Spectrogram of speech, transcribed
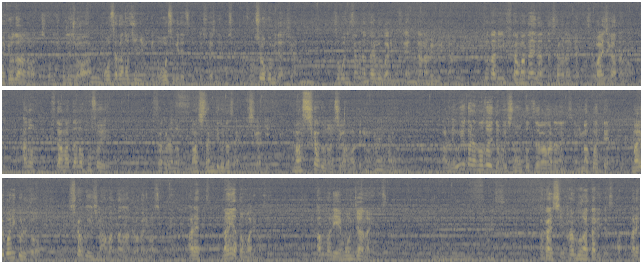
先ほどあの私この彦根城は大阪の陣に向けて大急ぎで作った滋賀県にましたけどその証拠みたいな滋賀そこに桜の大木があります。ね斜め向いた隣に二股になった桜の木ありますね Y 字型のあの二股の細い桜の真下見てください石垣真四角の石がはまってるのが分かりますあれね上から覗いても石の音つわからないんですが今こうやって真横に来ると四角い石がはまったなって分かりますよね。あれ何やと思われます？あんまりええもんじゃないんですよ高石半分あたりです。あれ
